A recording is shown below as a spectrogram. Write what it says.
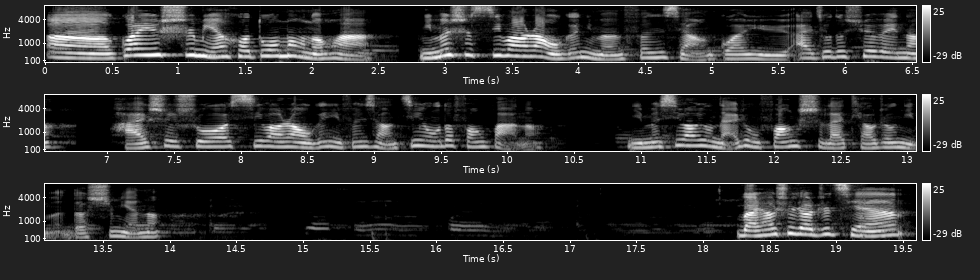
嗯，关于失眠和多梦的话，你们是希望让我跟你们分享关于艾灸的穴位呢，还是说希望让我跟你分享精油的方法呢？你们希望用哪种方式来调整你们的失眠呢？晚上睡觉之前，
